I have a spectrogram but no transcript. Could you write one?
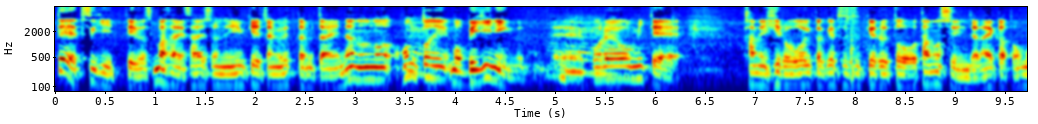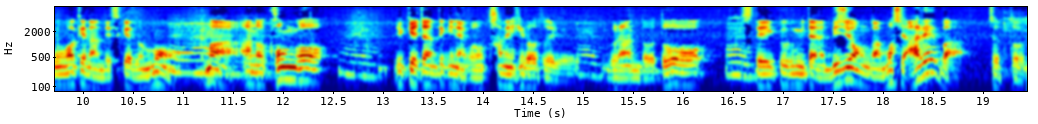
て次っていうまさに最初にゆきえちゃんが言ったみたいなのの本当にもうビギニングなんで、うん。これを見て金広を追いかけ続けると楽しいんじゃないかと思うわけなんですけども、うん。まああの今後うゆきえちゃん的にはこの金広というブランドをどうしていくみたいなビジョンがもしあればちょっと聞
